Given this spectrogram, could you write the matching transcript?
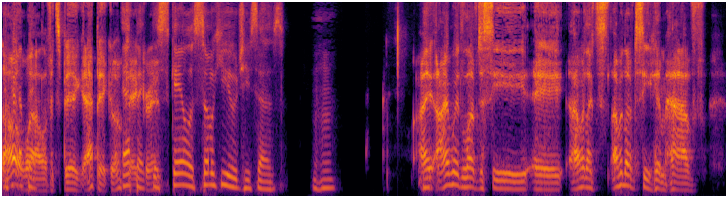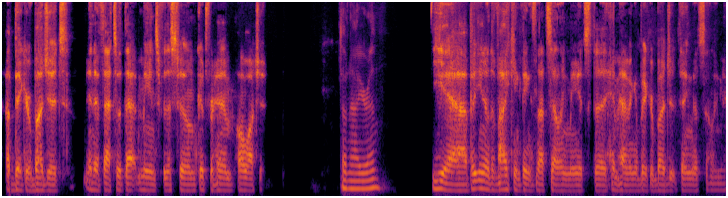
Oh, Epic. well, if it's big, epic. Okay, epic. great. The scale is so huge. He says. hmm I, I would love to see a. I would like. To, I would love to see him have a bigger budget, and if that's what that means for this film, good for him. I'll watch it. So now you're in. Yeah, but you know the Viking thing's not selling me. It's the him having a bigger budget thing that's selling me.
